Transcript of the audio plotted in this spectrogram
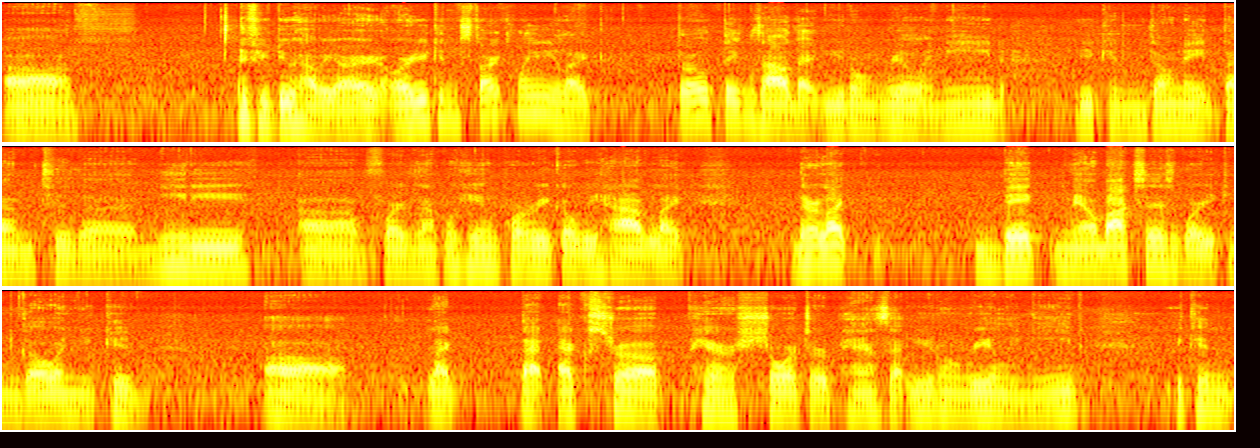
uh, if you do have a yard. Or you can start cleaning, like throw things out that you don't really need. You can donate them to the needy. Uh, for example, here in Puerto Rico, we have like they're like big mailboxes where you can go and you could uh, like that extra pair of shorts or pants that you don't really need you can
